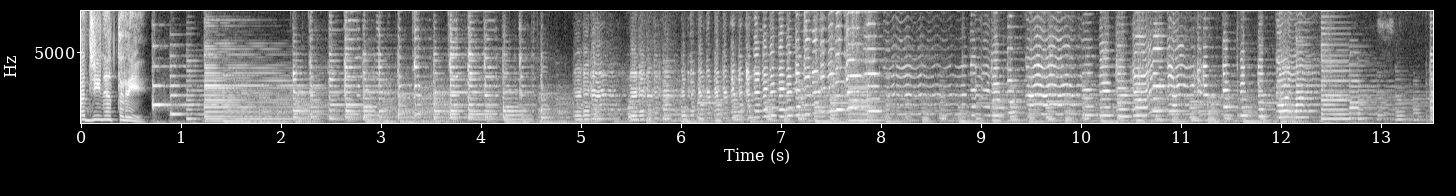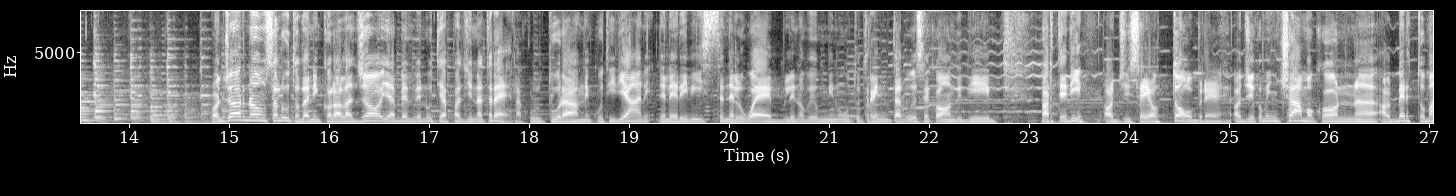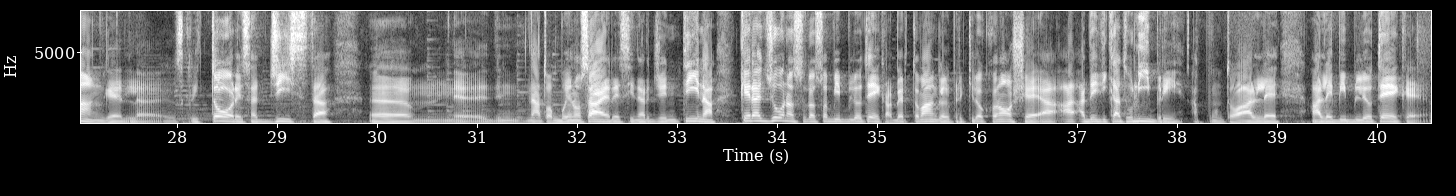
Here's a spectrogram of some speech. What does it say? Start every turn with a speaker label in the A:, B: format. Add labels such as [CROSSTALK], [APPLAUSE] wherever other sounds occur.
A: Pagina 3.
B: Buongiorno, un saluto da Nicola La Gioia, benvenuti a pagina 3, la cultura nei quotidiani, nelle riviste, nel web, le 9 1 minuto 32 secondi di martedì, oggi 6 ottobre. Oggi cominciamo con Alberto Mangel, scrittore, saggista, ehm, eh, nato a Buenos Aires in Argentina, che ragiona sulla sua biblioteca. Alberto Mangel, per chi lo conosce, ha, ha dedicato libri appunto alle, alle biblioteche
